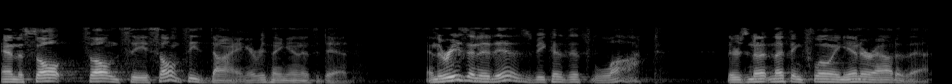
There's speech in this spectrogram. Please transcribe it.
and the salt, Salton Sea, Salton Sea's dying. Everything in it's dead. And the reason it is because it's locked. There's no, nothing flowing in or out of that.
